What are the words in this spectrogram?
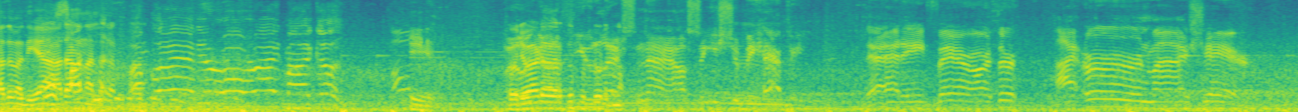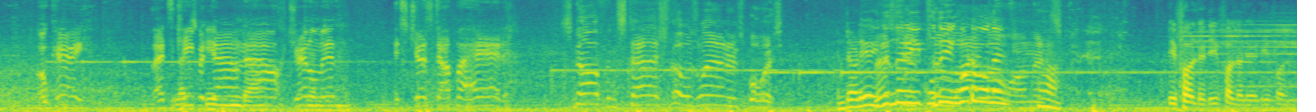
അത് മതി ആ, അതാണ് നല്ലത് I'm glad you're all right, Micah. ഒരുപാട് പേർക്ക് ഫുഡ് കൊടുക്കണം. That ain't fair, Arthur. I earn my share. Okay, let's, Let's keep it keep down, it down, now, gentlemen. It's just up ahead. Snuff and stash those lanterns, boys. എന്റെ അളിയോ Let's ഇതെന്താ ഈ do കുതി two ഇങ്ങോട്ട് lie പോന്നെ low on ആ. this. ഡിഫോൾട്ട് ഡിഫോൾട്ട് അളിയാ default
